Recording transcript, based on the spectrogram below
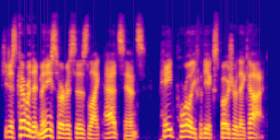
She discovered that many services like AdSense paid poorly for the exposure they got,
